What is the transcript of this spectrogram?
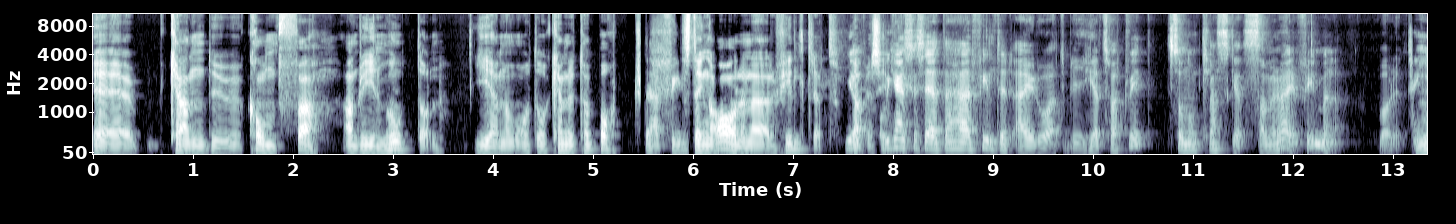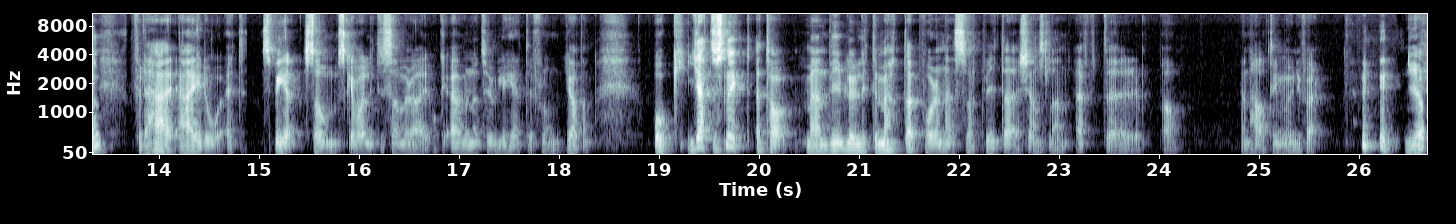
eh, kan du komfa Unreal-motorn genom och då kan du ta bort, Det stänga av den här filtret. Ja, och vi kanske ska säga att det här filtret är ju då att det blir helt svartvitt. Som de klassiska samurajfilmerna var det tänkt. Mm. För det här är ju då ett spel som ska vara lite samuraj och övernaturligheter från Japan. Och jättesnyggt ett tag, men vi blev lite mätta på den här svartvita känslan efter ja, en halvtimme ungefär. Japp.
